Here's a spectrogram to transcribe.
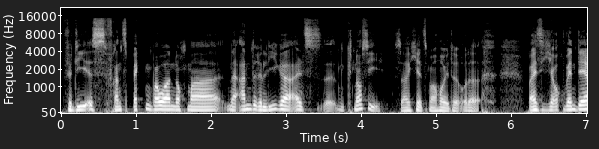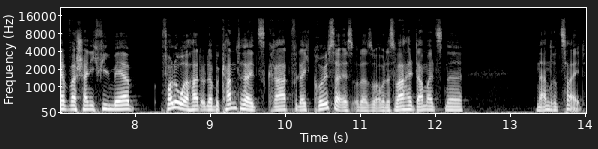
für die ist Franz Beckenbauer nochmal eine andere Liga als äh, ein Knossi, sage ich jetzt mal heute. Oder weiß ich auch, wenn der wahrscheinlich viel mehr Follower hat oder Bekanntheitsgrad vielleicht größer ist oder so. Aber das war halt damals eine, eine andere Zeit.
